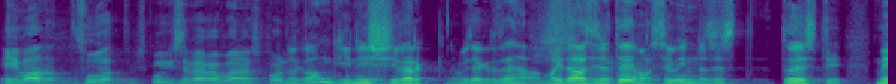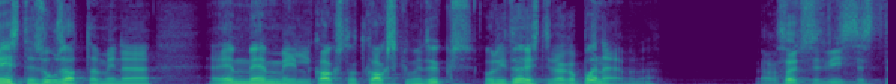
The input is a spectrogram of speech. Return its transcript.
ei vaadata suusatamist, kuigi see on väga põnev sport no aga ongi nišivärk, no midagi teha, ma ei taha sinna teemasse minna, sest tõesti, meeste suusatamine MM-il kaks tuhat kakskümmend üks oli tõesti väga põnev, noh. aga sa ütlesid viisteist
